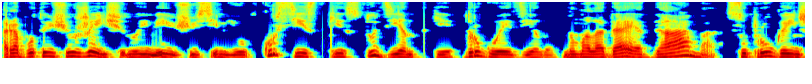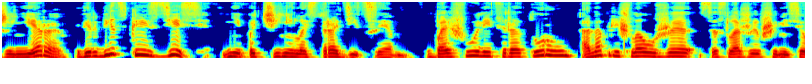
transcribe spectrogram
работающую женщину, имеющую семью. Курсистки, студентки – другое дело. Но молодая дама, супруга инженера, Вербицкая здесь не подчинилась традициям. В большую литературу она пришла уже со сложившимися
